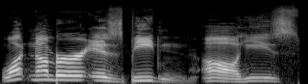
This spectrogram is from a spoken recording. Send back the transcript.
What number is Beeden? Oh, he's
